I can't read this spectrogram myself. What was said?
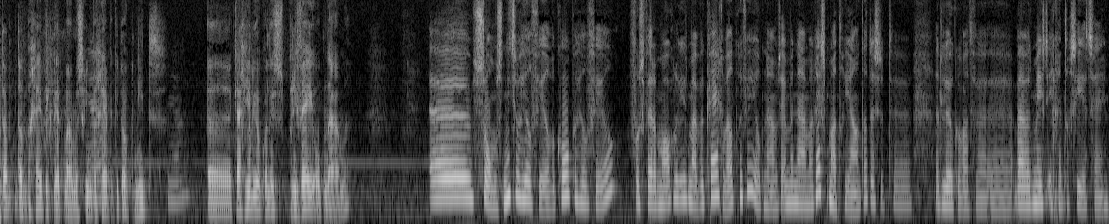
dat, dat begreep ik net, maar misschien Ja. begreep ik het ook niet. ja. Krijgen jullie ook wel eens privéopnamen? Soms, niet zo heel veel. We kopen heel veel, voor zover het mogelijk is. Maar we krijgen wel privéopnames. En met name restmateriaal. Dat is het, eh, het leuke wat we, eh, waar we het meest in geïnteresseerd zijn.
